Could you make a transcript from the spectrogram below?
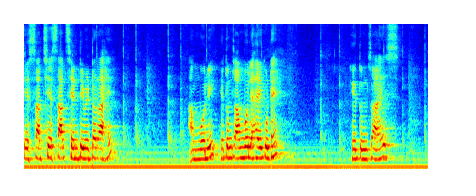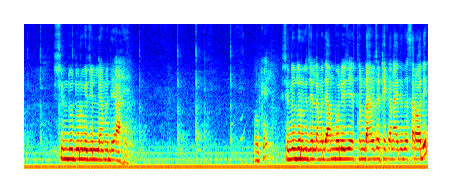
हे सातशे सात सेंटीमीटर आहे. आंबोली. हे तुमचं आंबोली आहे कुठे? हे तुमचं आहे सिंधुदुर्ग जिल्ह्यामध्ये आहे. ओके? सिंधुदुर्ग जिल्ह्यामध्ये आंबोली जे थंड हवेचं ठिकाण आहे तिथं सर्वाधिक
